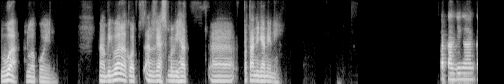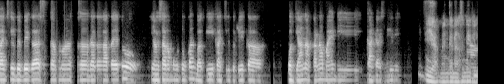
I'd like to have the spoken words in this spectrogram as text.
dua, dua poin. Nah, bagaimana Coach Andreas melihat uh, pertandingan ini? Pertandingan Kancil BBK sama Sadakata itu yang sangat menguntungkan bagi Kancil BBK Pontianak karena main di kandang sendiri. Iya, main kandang sendiri.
